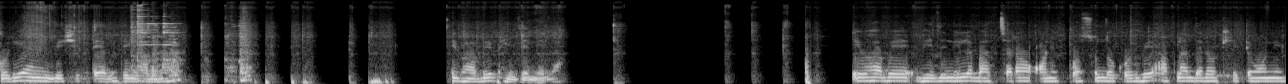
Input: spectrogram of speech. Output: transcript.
করি, আমি বেশি তেল দিলাম না। এভাবে ভেজে নিলাম। এভাবে ভেজে নিলে বাচ্চারাও অনেক পছন্দ করবে। আপনাদেরও খেতে অনেক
